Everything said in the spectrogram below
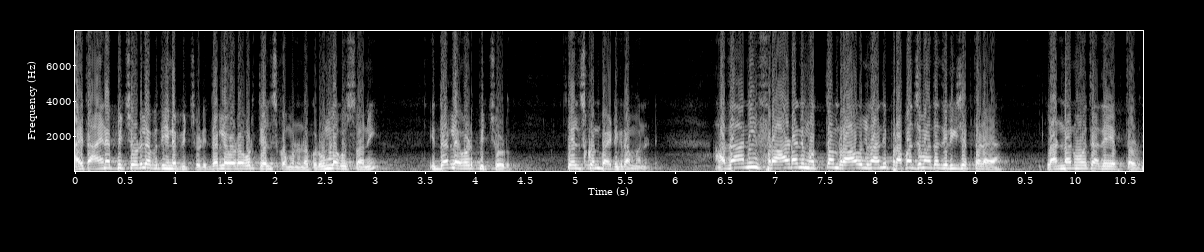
అయితే ఆయన పిచ్చోడు లేకపోతే ఈయన పిచ్చోడు. ఇద్దరు ఎవడో కూడా తెలుసుకోమన్నాడు ఒక రూమ్లో కూర్చొని ఇద్దరు ఎవడు పిచ్చోడు? తెలుసుకొని బయటికి రమ్మనండి అదాని ఫ్రాడ్ అని మొత్తం రాహుల్ గాంధీ ప్రపంచమంతా తిరిగి చెప్తాడా లండన్ పోతే అదే చెప్తాడు.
